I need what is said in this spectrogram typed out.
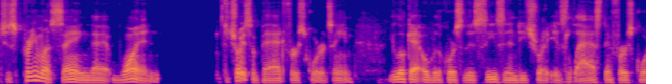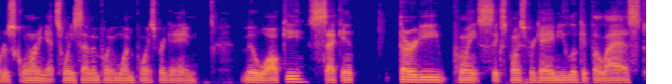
just pretty much saying that one, Detroit's a bad first quarter team. You look at over the course of this season, Detroit is last in first quarter scoring at 27.1 points per game. Milwaukee, second, 30.6 points per game. You look at the last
